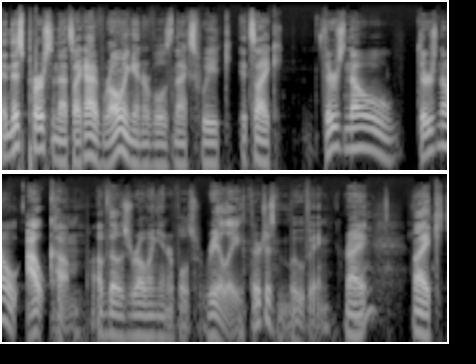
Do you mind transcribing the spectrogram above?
And this person that's like I have rowing intervals next week, it's like there's no there's no outcome of those rowing intervals really. They're just moving, right? Mm-hmm. Like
